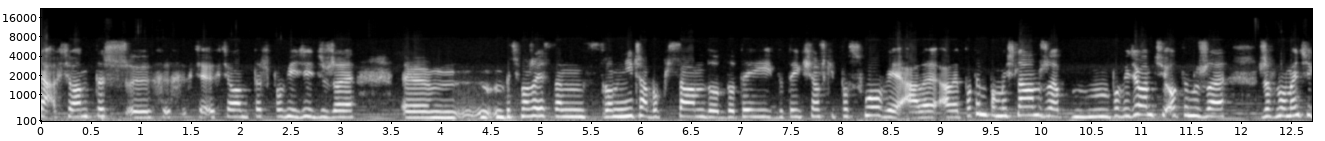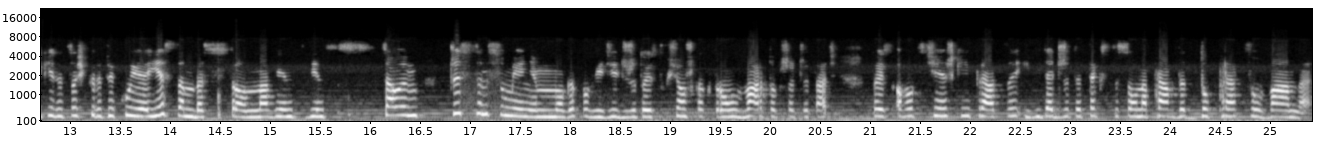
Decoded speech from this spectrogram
chcia, chciałam, też, y, chcia, chciałam też powiedzieć, że um, być może jestem stronnicza, bo pisałam do, do, tej, do tej książki posłowie, ale, ale potem pomyślałam, że um, powiedziałam ci o tym, że, że w momencie, kiedy coś krytykuję, jestem bezstronna, więc, więc z całym czystym sumieniem mogę powiedzieć, że to jest książka, którą warto przeczytać. To jest owoc ciężkiej pracy i widać, że te teksty są naprawdę dopracowane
